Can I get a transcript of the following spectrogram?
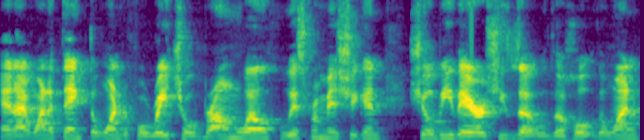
and I want to thank the wonderful Rachel Brownwell, who is from Michigan. She'll be there. She's the the whole the one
